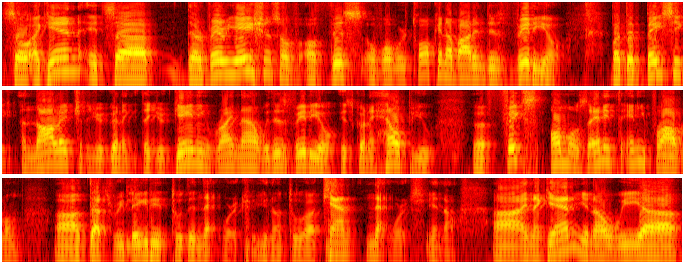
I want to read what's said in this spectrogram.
So again, it's uh, there are variations of, of this of what we're talking about in this video, but the basic knowledge that you're gonna that you're gaining right now with this video is going to help you uh, fix almost any any problem uh, that's related to the network, you know, to uh, CAN networks, you know. Uh, and again, you know, we, uh,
